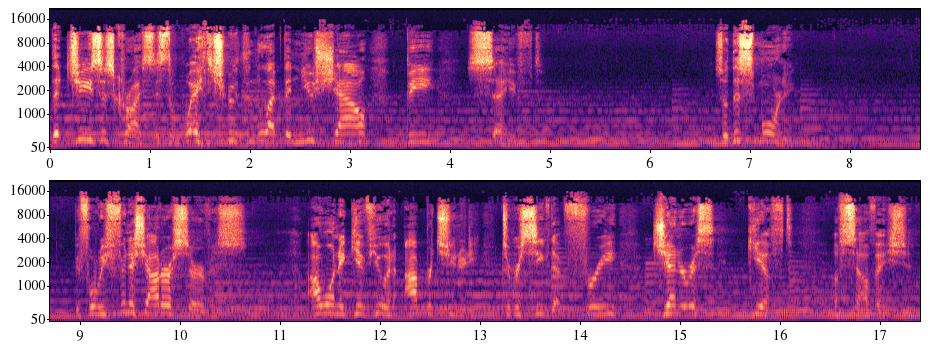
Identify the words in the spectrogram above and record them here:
that Jesus Christ is the way, the truth, and the life, then you shall be saved. So this morning, before we finish out our service, I want to give you an opportunity to receive that free, generous gift of salvation.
